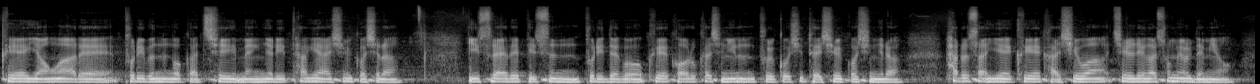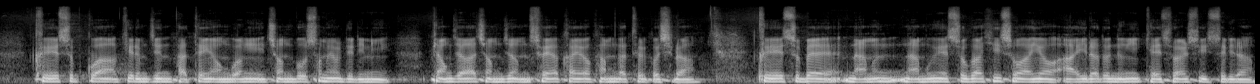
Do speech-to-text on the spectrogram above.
그의 영화 아래 불이 붙는 것 같이 맹렬히 타게 하실 것이라. 이스라엘의 빛은 불이 되고 그의 거룩하신 이는 불꽃이 되실 것이니라. 하루 사이에 그의 가시와 진리가 소멸되며 그의 숲과 기름진 밭의 영광이 전부 소멸되리니 병자가 점점 쇠약하여 감 같을 것이라. 그의 숲에 남은 나무의 수가 희소하여 아이라도 능히 개수할 수 있으리라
